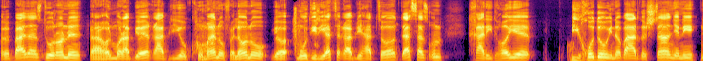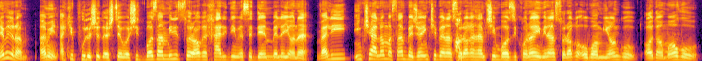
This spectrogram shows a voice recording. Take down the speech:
حالا بعد از دوران به هر حال مربی های قبلی و کومن و فلان و یا مدیریت قبلی حتی دست از اون خریدهای بیخود و اینا برداشتن. یعنی نمی‌دونم امین اگه پولشو داشته باشید بازم میرید سراغ خریدی مثل دمبله یا نه. ولی این که الان مثلا به جای اینکه برن سراغ همچین بازیکنایی میرن سراغ اوبامیانگ و آداما و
